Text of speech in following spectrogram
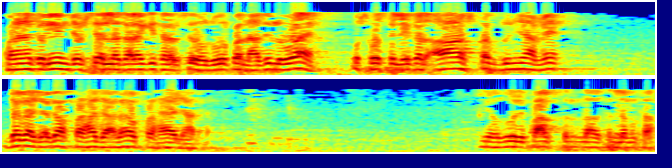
قرآن کریم جب سے اللہ تعالیٰ کی طرف سے حضور پر نازل ہوا ہے اس وقت سے لے کر آج تک دنیا میں جگہ جگہ پڑھا جا رہا ہے اور پڑھایا جا رہا ہے۔ یہ حضور پاک صلی اللہ علیہ وسلم کا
